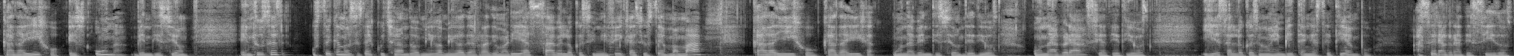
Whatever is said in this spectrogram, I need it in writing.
cada hijo es una bendición. Entonces, Usted que nos está escuchando, amigo, amiga de Radio María, sabe lo que significa si usted es mamá, cada hijo, cada hija, una bendición de Dios, una gracia de Dios. Y eso es lo que se nos invita en este tiempo, a ser agradecidos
